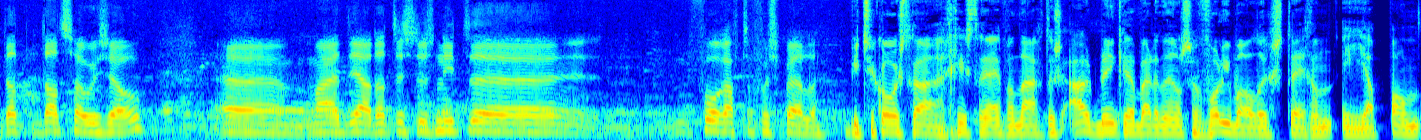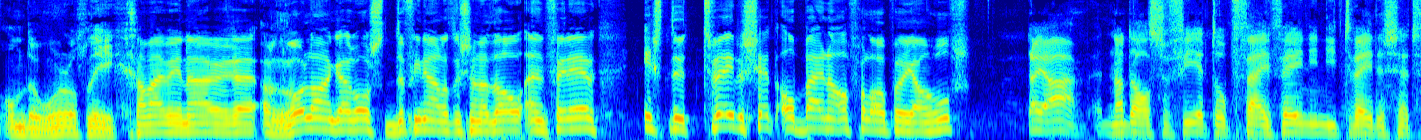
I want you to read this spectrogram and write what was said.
dat, dat sowieso. Uh, maar ja, dat is dus niet uh, vooraf te voorspellen. Wietse Koostra, gisteren en vandaag dus uitblinken bij de Nederlandse volleyballers tegen Japan om de World League. Gaan wij weer naar uh, Roland Garros, de finale tussen Nadal en Federer. Is de tweede set al bijna afgelopen, Jan Rolfs? Nou ja, Nadal serveert op 5-1 in die tweede set. 5-1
